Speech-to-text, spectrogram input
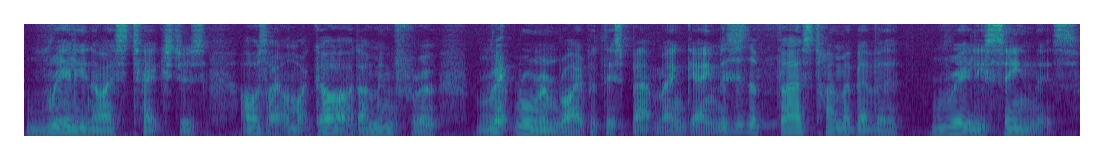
really nice textures. I was like, oh my god, I'm in for a rip roaring ride with this Batman game. This is the first time I've ever really seen this.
